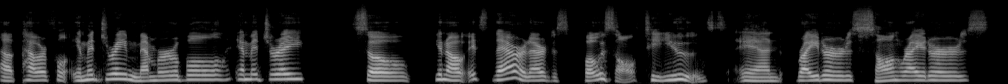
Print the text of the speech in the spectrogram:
uh, powerful imagery, memorable imagery. So, you know, it's there at our disposal to use. And writers, songwriters,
